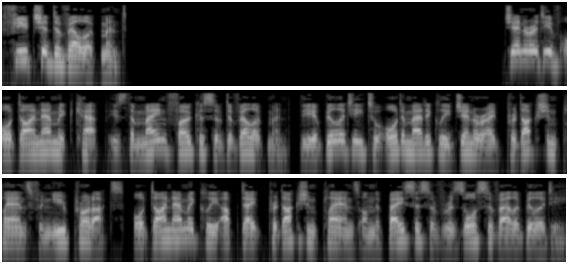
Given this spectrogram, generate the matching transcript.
Future development Generative or dynamic CAP is the main focus of development, the ability to automatically generate production plans for new products, or dynamically update production plans on the basis of resource availability.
